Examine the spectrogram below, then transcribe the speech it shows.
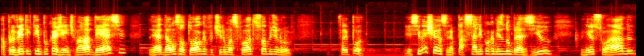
aproveita que tem pouca gente. Vai lá, desce, né? Dá uns autógrafos, tira umas fotos e sobe de novo. Falei, pô, ia ser minha chance, né? Passar ali com a camisa do Brasil, meio suado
